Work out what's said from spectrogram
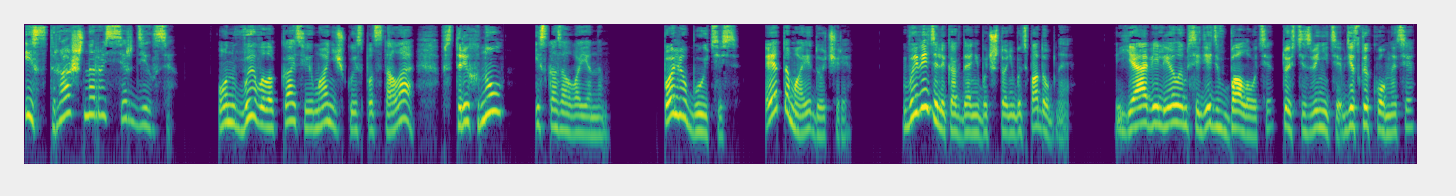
и страшно рассердился. Он выволок Катю и Манечку из-под стола, встряхнул и сказал военным, «Полюбуйтесь, это мои дочери. Вы видели когда-нибудь что-нибудь подобное? Я велел им сидеть в болоте, то есть, извините, в детской комнате,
